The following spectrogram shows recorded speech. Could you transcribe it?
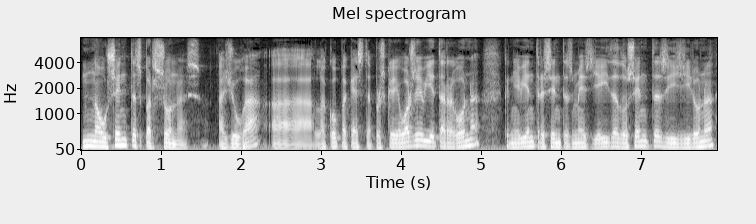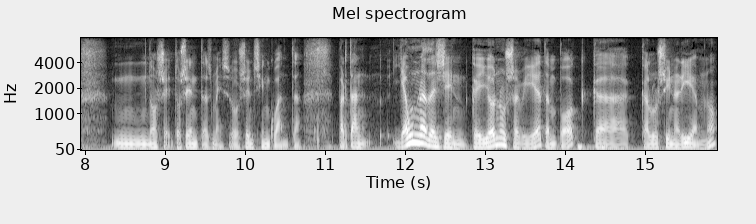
900 persones a jugar a la Copa aquesta, però és que llavors hi havia Tarragona, que n'hi havia 300 més, Lleida 200 i Girona, mm, no sé, 200 més, o 150. Per tant, hi ha una de gent que jo no sabia tampoc, que, que al·lucinaríem, no?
